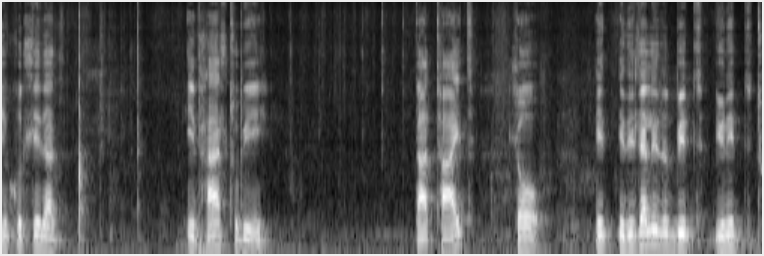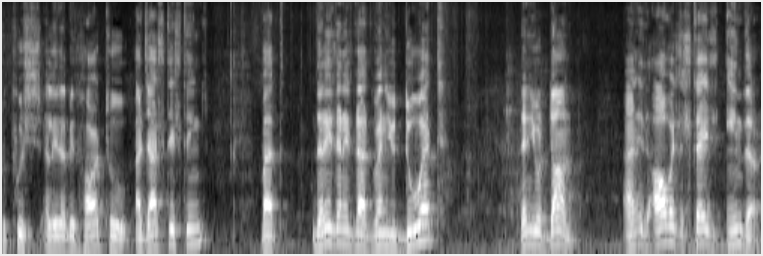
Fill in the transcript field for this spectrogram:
you could see that it has to be that tight. So it, it is a little bit you need to push a little bit hard to adjust this thing. But the reason is that when you do it then you're done. And it always stays in there.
